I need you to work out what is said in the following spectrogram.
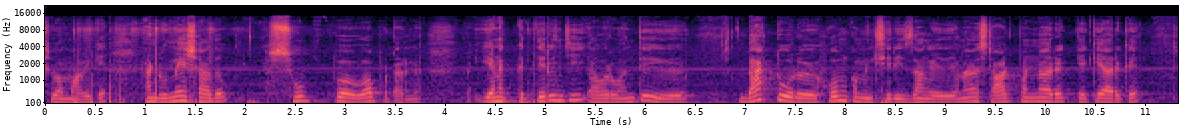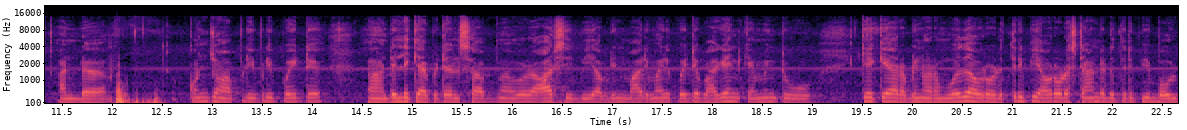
சிவமாவிக்கு அண்ட் உமேஷ் யாதவ் சூப்பர்வாக போட்டாருங்க. எனக்கு தெரிஞ்சு அவர் வந்து பேக் டு ஒரு ஹோம் கம்மிங் சீரீஸ் தாங்க இது. ஏன்னா ஸ்டார்ட் பண்ணார் கேகேஆருக்கு அண்டு கொஞ்சம் அப்படி இப்படி போயிட்டு டெல்லி கேபிட்டல்ஸ் ஒரு ஆர்சிபி அப்படின்னு மாறி மாறி போயிட்டு இப்போ அகைன் கம்மிங் டு கேகேஆர் அப்படின்னு வரும்போது அவரோட திருப்பி அவரோட ஸ்டாண்டர்டை திருப்பி பவுல்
